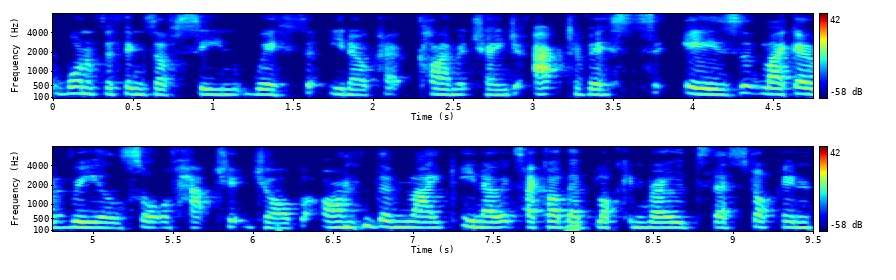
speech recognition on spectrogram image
one of the things i've seen with you know climate change activists is like a real sort of hatchet job on them like you know it's like oh they're blocking roads they're stopping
